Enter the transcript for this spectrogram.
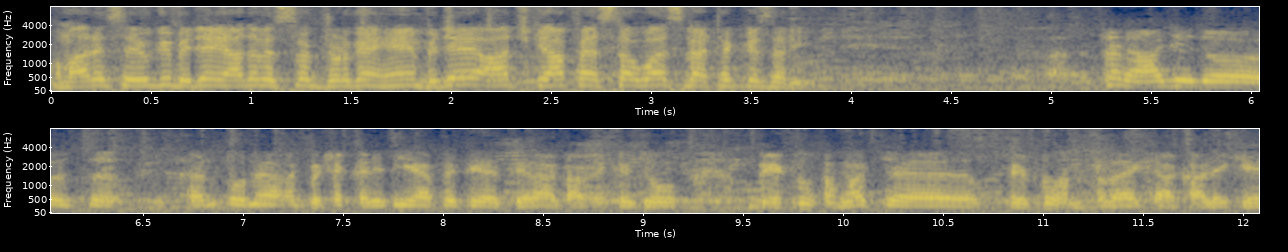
हमारे सहयोगी विजय यादव इस वक्त जुड़ गए हैं। विजय, आज क्या फैसला हुआ इस बैठक के ज़रिए? सर, आज जो संतों ने आज बैठक करी थी यहाँ पे तेरह अखाड़े के जो बेटू समाज बेटू संप्रदाय के अखाड़े के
